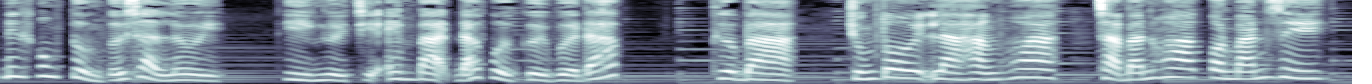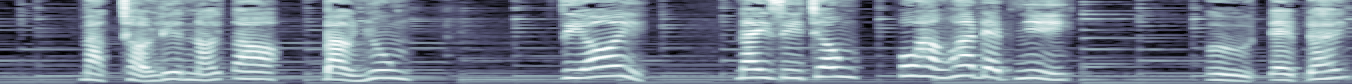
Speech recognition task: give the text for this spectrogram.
nên không tưởng tới trả lời. Thì người chị em bạn đã vừa cười vừa đáp. Thưa bà, chúng tôi là hàng hoa, chả bán hoa còn bán gì? Mạc trỏ Liên nói to, bảo Nhung. Dì ơi, này dì trông, cô hàng hoa đẹp nhỉ? Ừ, đẹp đấy.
